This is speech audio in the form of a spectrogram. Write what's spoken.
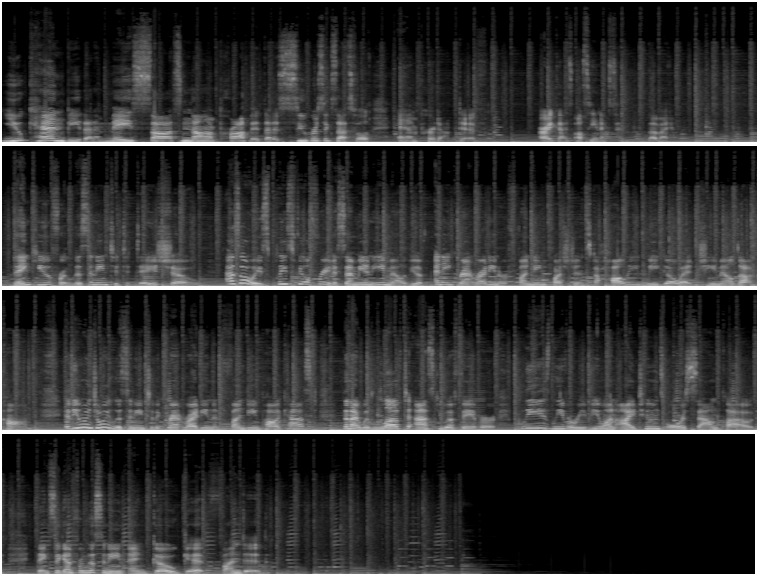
You can be that amaze sauce nonprofit that is super successful and productive. All right, guys, I'll see you next time. Bye bye. Thank you for listening to today's show. As always, please feel free to send me an email if you have any grant writing or funding questions to hollywego at gmail.com. If you enjoy listening to the Grant Writing and Funding podcast, then I would love to ask you a favor. Please leave a review on iTunes or SoundCloud. Thanks again for listening and go get funded.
